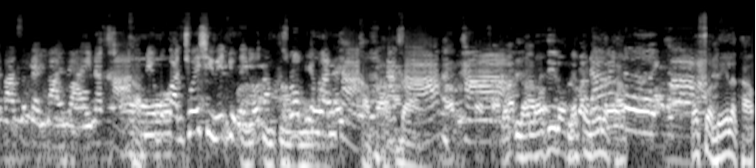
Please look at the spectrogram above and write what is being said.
ยาบาลสแตนด์บายไว้นะคะครับมีอุปกรณ์ช่วยชีวิตอยู่ในรถครบถ้วนค่ะครับนะคะครับค่ะแล้วแล้วแล้วที่โรงพยาบาลแล้วตรงได้นี้แหละครับเลยค่ะแล้วส่วนนี้แหละครับ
